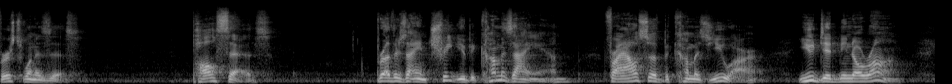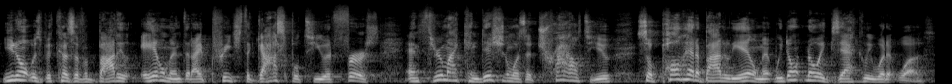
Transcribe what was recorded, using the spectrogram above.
First one is this Paul says, Brothers, I entreat you, become as I am, for I also have become as you are. You did me no wrong. You know, it was because of a bodily ailment that I preached the gospel to you at first, and through my condition was a trial to you. So, Paul had a bodily ailment. We don't know exactly what it was.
